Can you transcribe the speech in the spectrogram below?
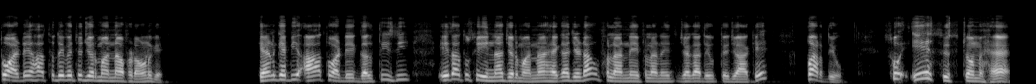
ਤੁਹਾਡੇ ਹੱਥ ਦੇ ਵਿੱਚ ਜੁਰਮਾਨਾ ਫੜਾਉਣਗੇ। ਕਹਿਣਗੇ ਵੀ ਆਹ ਤੁਹਾਡੇ ਗਲਤੀ ਸੀ ਇਹਦਾ ਤੁਸੀਂ ਇੰਨਾ ਜੁਰਮਾਨਾ ਹੈਗਾ ਜਿਹੜਾ ਉਹ ਫਲਾਣੇ ਫਲਾਣੇ ਜਗ੍ਹਾ ਦੇ ਉੱਤੇ ਜਾ ਕੇ ਭਰ ਦਿਓ। ਸੋ ਇਹ ਸਿਸਟਮ ਹੈ।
